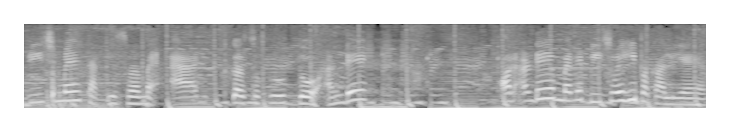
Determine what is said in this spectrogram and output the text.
बीच में, ताकि इसमें मैं ऐड कर सकूँ दो अंडे। और अंडे मैंने बीच में ही पका लिए हैं।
